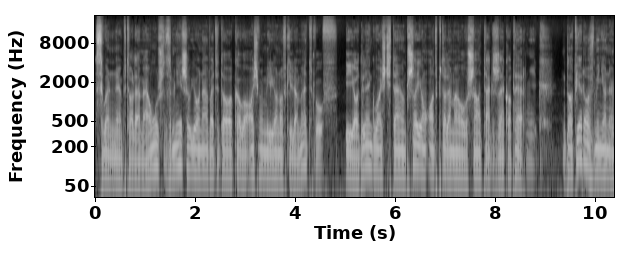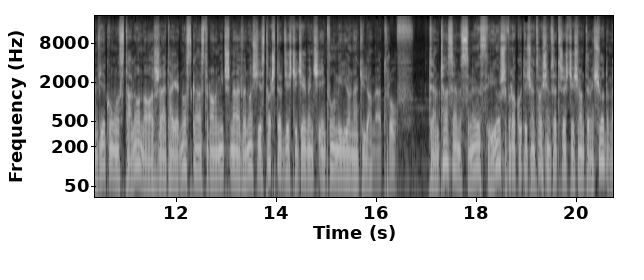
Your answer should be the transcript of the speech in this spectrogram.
Słynny Ptolemeusz zmniejszył ją nawet do około 8 milionów kilometrów i odległość tę przejął od Ptolemeusza także Kopernik. Dopiero w minionym wieku ustalono, że ta jednostka astronomiczna wynosi 149,5 miliona kilometrów. Tymczasem Smith już w roku 1867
